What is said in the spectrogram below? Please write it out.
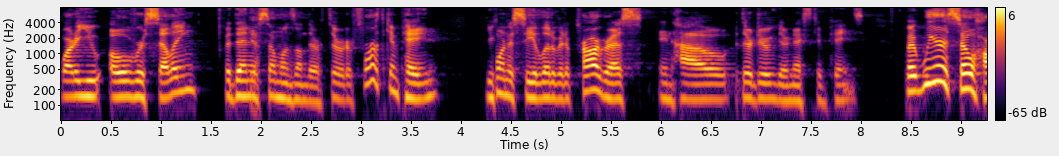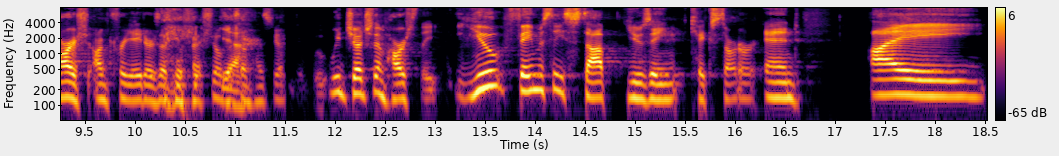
what are you overselling? But then yeah. if someone's on their third or fourth campaign, you want to see a little bit of progress in how they're doing their next campaigns. But we are so harsh on creators as professionals. yeah. Sometimes we judge them harshly. You famously stopped using Kickstarter. And I,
